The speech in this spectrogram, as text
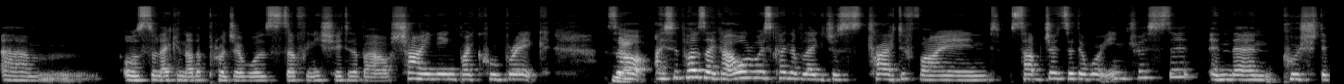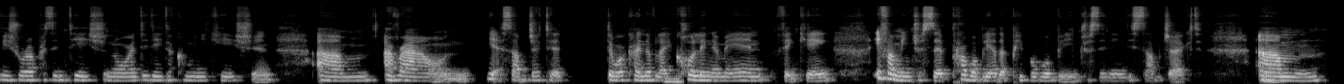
um, also, like another project was self-initiated about Shining by Kubrick. So yeah. I suppose like I always kind of like just try to find subjects that they were interested and then push the visual representation or the data communication um, around yeah subject that they were kind of like mm-hmm. calling them in thinking if I'm interested probably other people will be interested in this subject. Yeah. Um,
